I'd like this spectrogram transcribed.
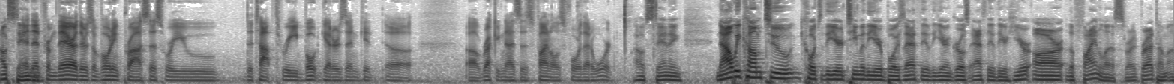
Outstanding. And then from there, there's a voting process where you, the top three vote getters, then get uh, uh, recognized as finalists for that award. Outstanding. Now we come to Coach of the Year, Team of the Year, Boys Athlete of the Year, and Girls Athlete of the Year. Here are the finalists, right, Brett? Um, uh,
